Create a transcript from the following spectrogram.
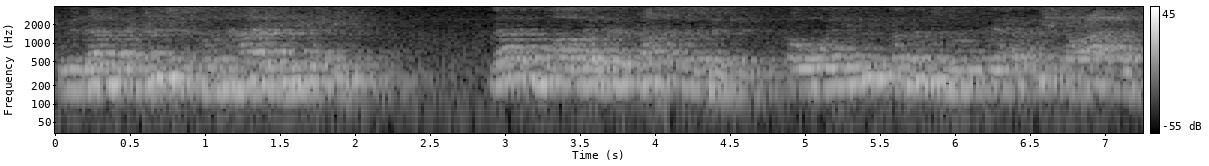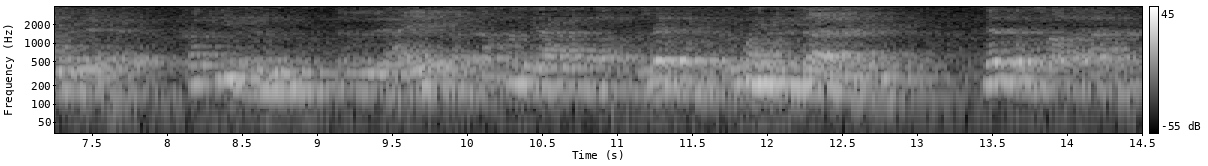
كيف دائما جزء من خارج ليحي لا المعارضة تختلف أولية منزل في حق الشعراء جدا فكيز الهيئة تخرج على الضغط المهم الزاوية. لن تصادم ابدا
